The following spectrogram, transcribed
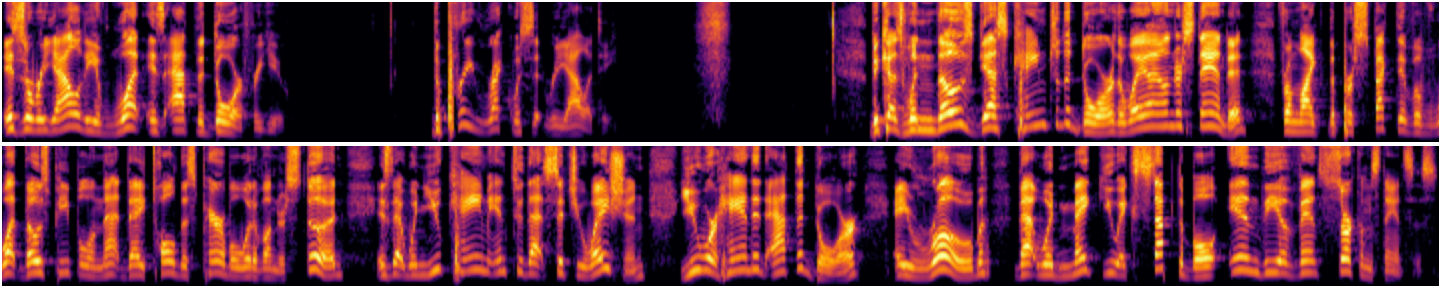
is the reality of what is at the door for you. The prerequisite reality. Because when those guests came to the door, the way I understand it, from like the perspective of what those people in that day told this parable would have understood, is that when you came into that situation, you were handed at the door a robe that would make you acceptable in the event's circumstances.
